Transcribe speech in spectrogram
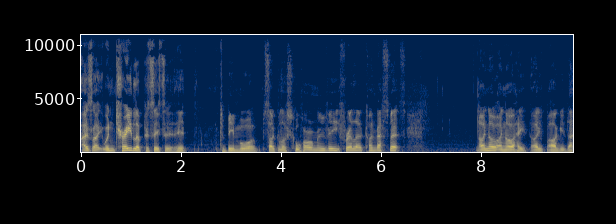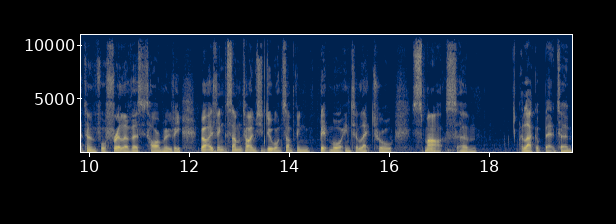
I was like, when trailer positioned it to be more psychological horror movie, thriller kind of aspects, I know, I know, I hate, I argue that term for thriller versus horror movie, but I think sometimes you do want something a bit more intellectual smarts, um, a lack of better term.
